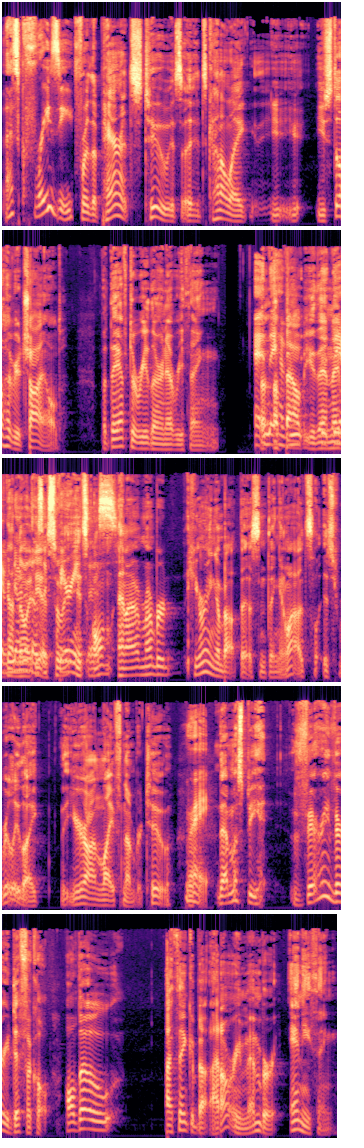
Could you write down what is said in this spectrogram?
That's crazy. for the parents too, it's, it's kind of like you, you, you still have your child, but they have to relearn everything And they have, about you, then they they've got no idea. So it's all, and I remember hearing about this and thinking, wow, it's it's really like you're on life number two. right. That must be very very difficult. Although I think about, I don't remember anything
